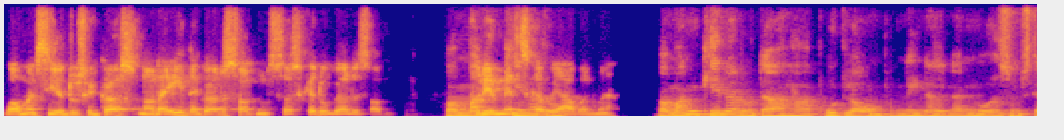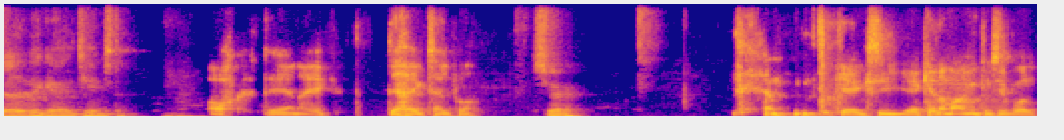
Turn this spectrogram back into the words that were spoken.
hvor man siger, at du skal gøre, når der er en, der gør det sådan, så skal du gøre det sådan. Hvor mange For det er mennesker, du, vi arbejder med. Hvor mange kender du, der har brudt loven på den ene eller den anden måde, som stadigvæk er i tjeneste? Åh, oh, det aner jeg ikke. Det har jeg ikke talt på. Cirka? det kan jeg ikke sige. Jeg kender mange politifolk.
